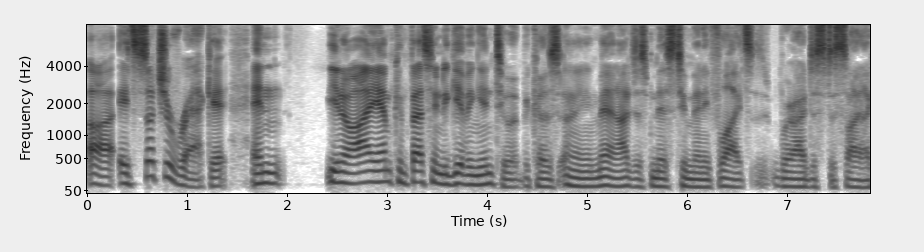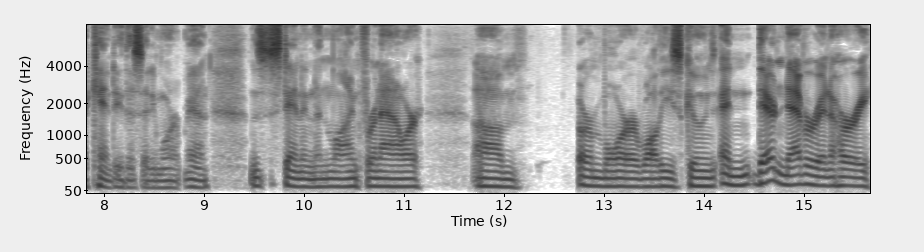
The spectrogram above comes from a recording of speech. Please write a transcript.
uh, it's such a racket. And, you know, I am confessing to giving into it because, I mean, man, I just missed too many flights where I just decide I can't do this anymore, man. Standing in line for an hour. Um, or more while these goons and they're never in a hurry.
